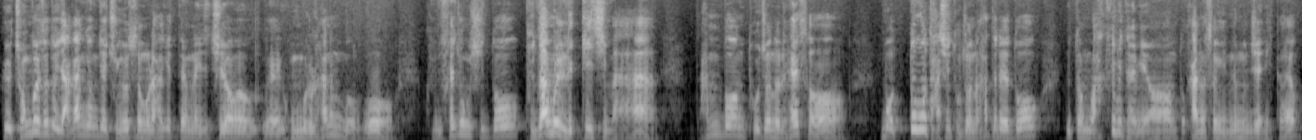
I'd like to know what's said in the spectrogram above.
그 정부에서도 야간 경제 중요성을 하기 때문에 이제 지역에 공부를 하는 거고 세종시도 부담을 느끼지만 한번 도전을 해서 뭐 또 다시 도전을 하더라도 일단 뭐 학습이 되면 또 가능성이 있는 문제니까요.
